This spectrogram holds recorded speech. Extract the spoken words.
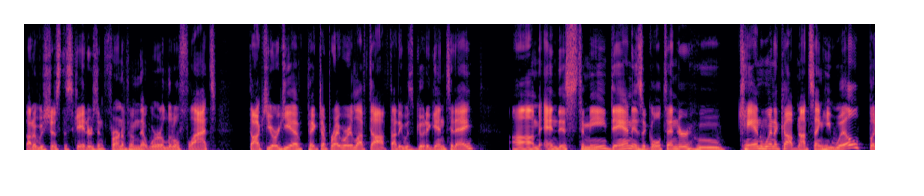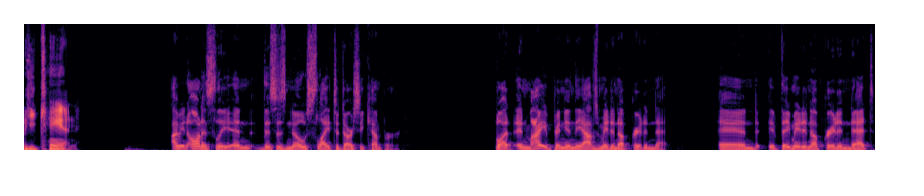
Thought it was just the skaters in front of him that were a little flat. Doc Georgiev picked up right where he left off. Thought he was good again today. Um, and this to me, Dan, is a goaltender who can win a cup. Not saying he will, but he can. I mean, honestly, and this is no slight to Darcy Kuemper, but in my opinion, the Avs made an upgrade in net. And if they made an upgrade in net,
